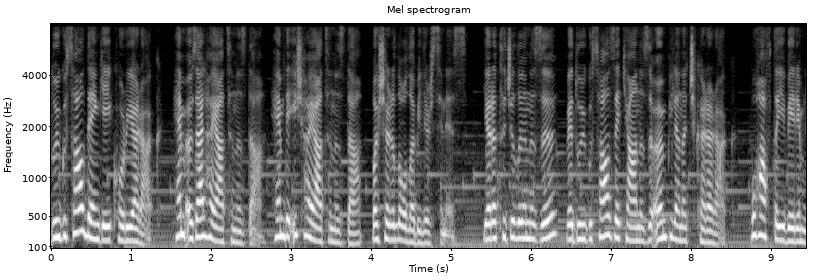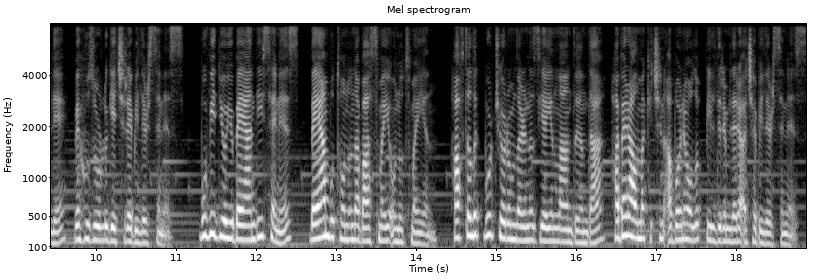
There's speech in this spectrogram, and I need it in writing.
Duygusal dengeyi koruyarak hem özel hayatınızda hem de iş hayatınızda başarılı olabilirsiniz. Yaratıcılığınızı ve duygusal zekanızı ön plana çıkararak bu haftayı verimli ve huzurlu geçirebilirsiniz. Bu videoyu beğendiyseniz beğen butonuna basmayı unutmayın. Haftalık burç yorumlarınız yayınlandığında haber almak için abone olup bildirimleri açabilirsiniz.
